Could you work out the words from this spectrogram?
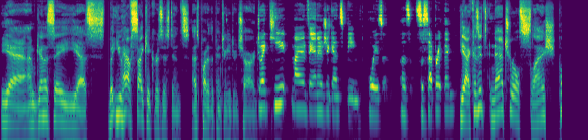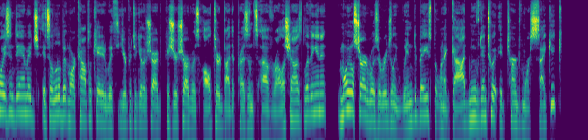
Yeah, I'm gonna say yes. But you have psychic resistance as part of the pentahedron charge. do I keep my advantage against being poisoned? It's a separate thing. Yeah, because it's natural slash poison damage. It's a little bit more complicated with your particular shard because your shard was altered by the presence of Ralashaz living in it. Moyle's shard was originally wind based, but when a god moved into it, it turned more psychic.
